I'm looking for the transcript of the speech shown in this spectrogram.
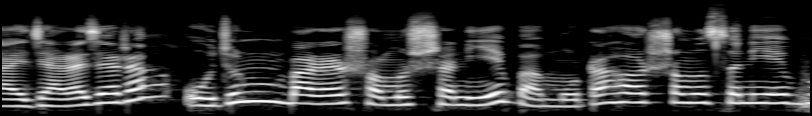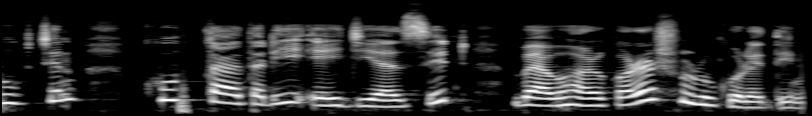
তাই যারা যারা ওজন বাড়ার সমস্যা নিয়ে বা মোটা হওয়ার সমস্যা নিয়ে ভুগছেন, খুব তাড়াতাড়ি এই জিয়া সিড ব্যবহার করা শুরু করে দিন।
